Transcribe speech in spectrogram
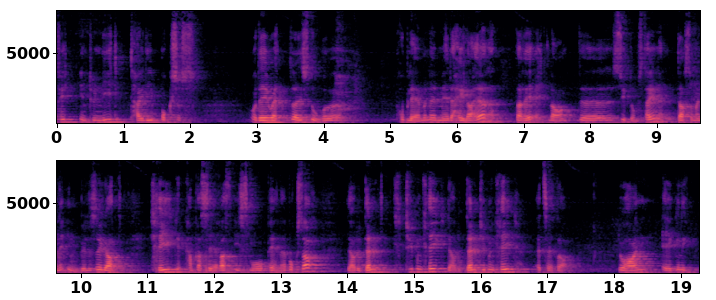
fit into neat, tidy boxes'. Og det er jo et av de store problemene med det hele her. Det er et eller annet uh, sykdomstegn dersom en innbiller seg at krig kan plasseres i små, pene bokser. Der har du den typen krig, der har du den typen krig, etc. Da har en egentlig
